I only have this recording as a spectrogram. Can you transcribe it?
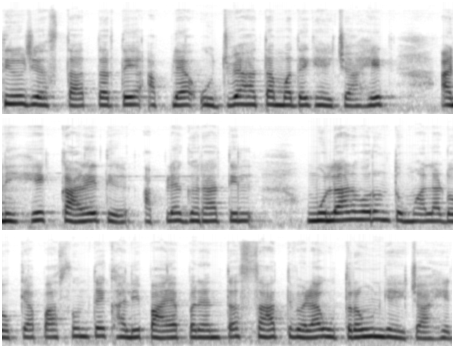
तीळ जे असतात तर ते आपल्या उजव्या हातामध्ये घ्यायचे आहेत. आणि हे काळे तीळ आपल्या घरातील मुलांवरून तुम्हाला डोक्यापासून ते खाली पायापर्यंत सात वेळा उतरवून घ्यायचे आहेत.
